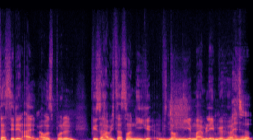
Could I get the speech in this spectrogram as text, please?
dass sie den Alten ausbuddeln. Wieso habe ich das noch nie, noch nie in meinem Leben gehört? Also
